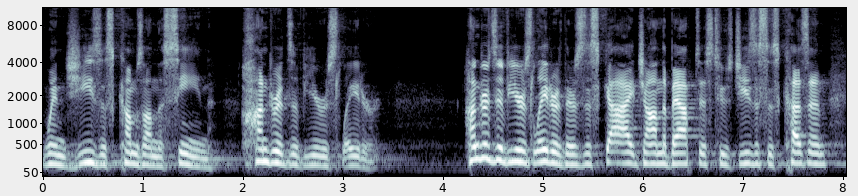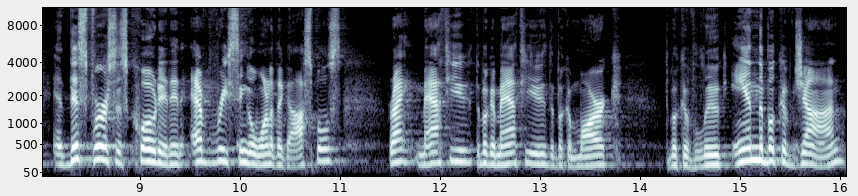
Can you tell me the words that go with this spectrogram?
when Jesus comes on the scene hundreds of years later. Hundreds of years later, there's this guy, John the Baptist, who's Jesus' cousin, and this verse is quoted in every single one of the Gospels, right? Matthew, the book of Matthew, the book of Mark, the book of Luke, and the book of John.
